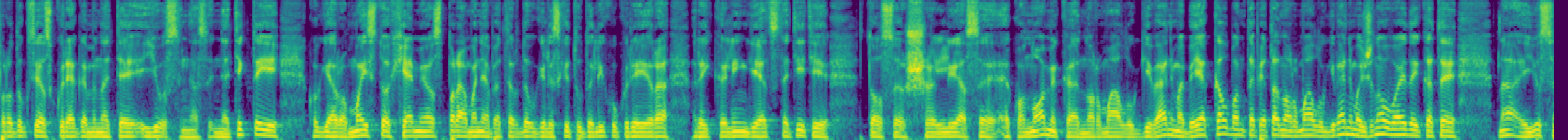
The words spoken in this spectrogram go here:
produkcijos, kurią gaminate jūs. Nes ne tik tai, ko gero, maisto, chemijos pramonė, bet ir daugelis kitų dalykų, kurie yra reikalingi reikalingi atstatyti tos šalies ekonomiką, normalų gyvenimą. Beje, kalbant apie tą normalų gyvenimą, žinau, Vaidai, kad na, jūs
